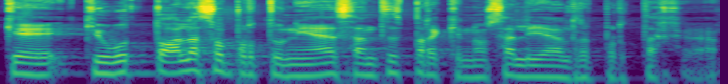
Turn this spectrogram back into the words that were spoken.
que, que, hubo todas las oportunidades antes para que no saliera el reportaje. ¿verdad?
